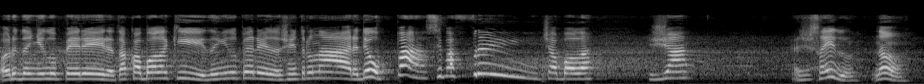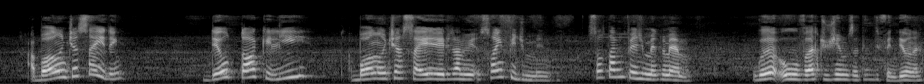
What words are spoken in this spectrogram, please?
Olha o Danilo Pereira. Tá com a bola aqui. Danilo Pereira já entrou na área. Deu passe pra frente. A bola já. Já tinha saído? Não. A bola não tinha saído, hein? Deu toque ali. A bola não tinha saído. Ele tava só impedimento. Só tava impedimento mesmo. O Vlad James até defendeu, né?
